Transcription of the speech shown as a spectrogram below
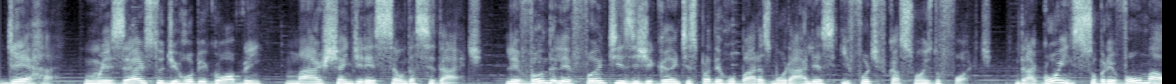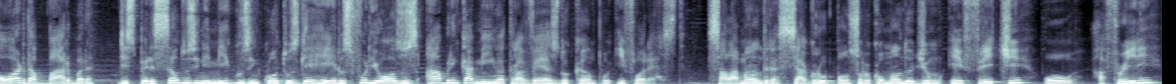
Guerra. Um exército de Hobgoblin marcha em direção da cidade levando elefantes e gigantes para derrubar as muralhas e fortificações do forte. Dragões sobrevoam uma horda bárbara, dispersando os inimigos enquanto os guerreiros furiosos abrem caminho através do campo e floresta. Salamandras se agrupam sob o comando de um Efriti ou Afriti,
